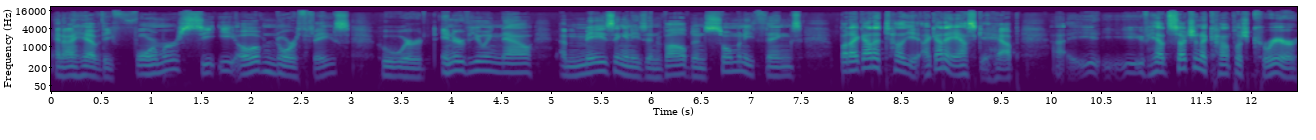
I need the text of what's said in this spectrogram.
And I have the former CEO of North Face, who we're interviewing now. Amazing, and he's involved in so many things. But I got to tell you, I got to ask you, Hap, uh, you, have had such an accomplished career.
